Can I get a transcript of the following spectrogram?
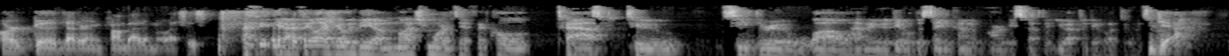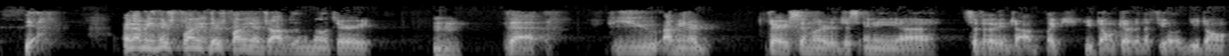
are good that are in combat MOSs. Yeah, I feel like it would be a much more difficult task to see through while having to deal with the same kind of army stuff that you have to deal with doing. stuff. yeah, yeah. And I mean, there's plenty. There's plenty of jobs in the military Mhm. that you, I mean, are very similar to just any uh, civilian job. Like you don't go to the field, you don't,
